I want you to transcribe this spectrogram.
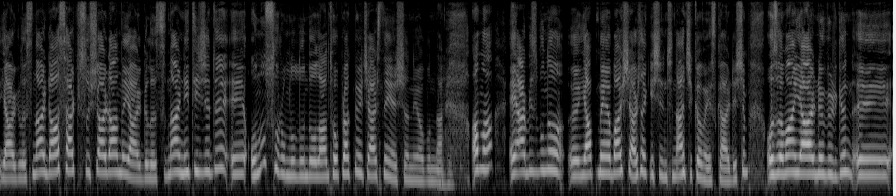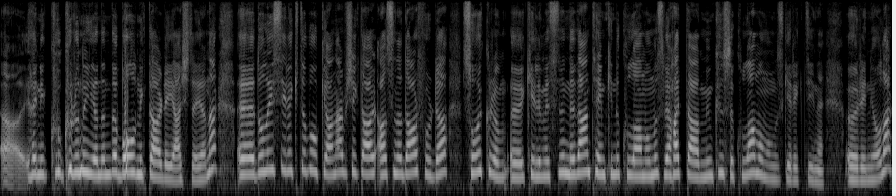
yargılasınlar, daha sert suçlardan da yargılasınlar. Neticede e, onun sorumluluğunda olan topraklar içerisinde yaşanıyor bunlar. Hı hı. Ama eğer biz bunu e, yapmaya başlarsak işin içinden çıkamayız kardeşim. O zaman yarın öbür gün e, hani kurunun yanında bol miktarda yaş da yanar. E, dolayısıyla kitabı okuyanlar bir şekilde aslında Darfur'da soykırım e, kelimesini neden temkinli kullanmamız ve hatta mümkünse kullanmamamız gerektiğini öğreniyor kullanıyorlar.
